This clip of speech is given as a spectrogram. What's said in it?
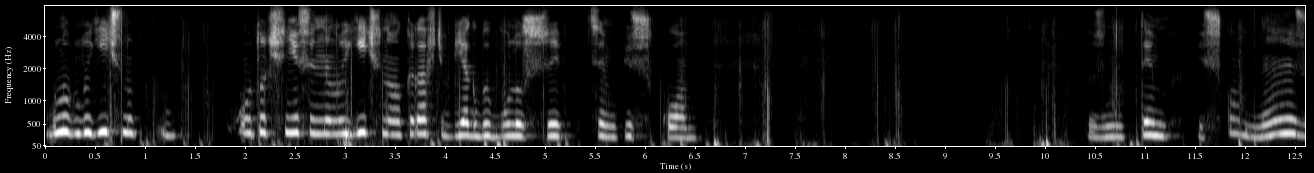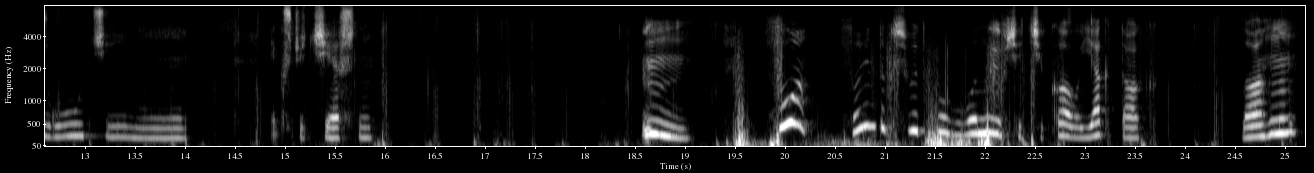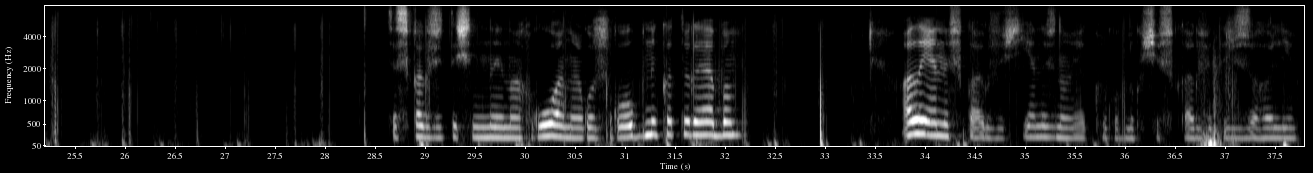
Було б логічно, о, точніше, не логічно, а краще б якби було з цим пішком. Тож не тим пішком не незручно, якщо чесно. Що? Що він так швидко ввалився? Цікаво, як так? Ладно. Це скаржитись не на гру, а на розробника треба. Але я не скаржусь. Я не знаю, як в Роблоксі скаржитись взагалі.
